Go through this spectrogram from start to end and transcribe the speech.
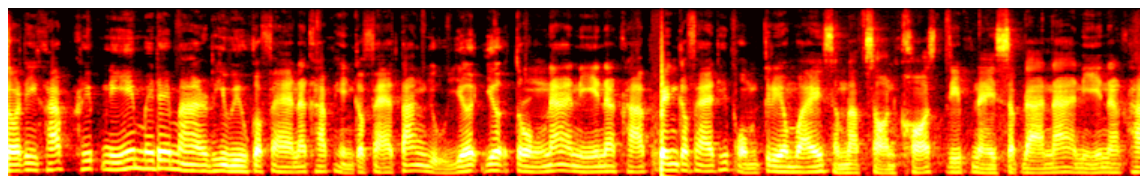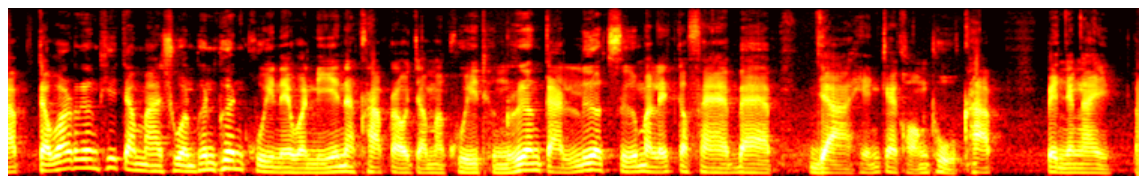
สวัสดีครับ คลิปนี้ไม่ได้มารีวิวกาแฟนะครับ เห็นกาแฟตั้งอยู่เยอะๆตรงหน้านี้นะครับ เป็นกาแฟที่ผมเตรียมไว้สำหรับสอนคอร์สดริปในสัปดาห์หน้านี้นะครับ แต่ว่าเรื่องที่จะมาชวนเพื่อนๆคุยในวันนี้นะครับ เราจะมาคุยถึงเรื่องการเลือกซื้อเมล็ดกาแฟแบบ อย่าเห็นแก่ของถูกครับ เป็นยังไงไป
